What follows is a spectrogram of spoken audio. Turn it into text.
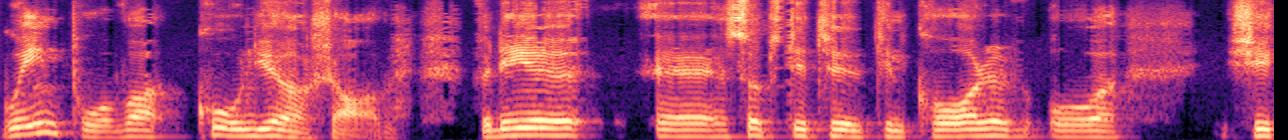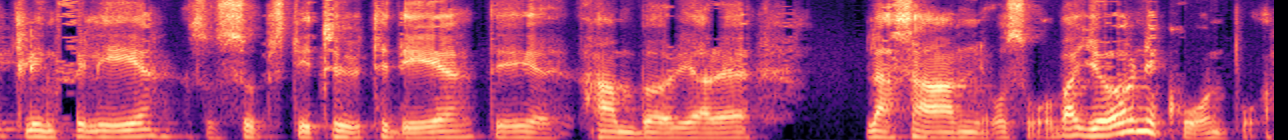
gå in på vad korn görs av. För det är ju eh, substitut till korv och kycklingfilé, alltså substitut till det. Det är hamburgare lasagne och så. Vad gör ni korn på?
